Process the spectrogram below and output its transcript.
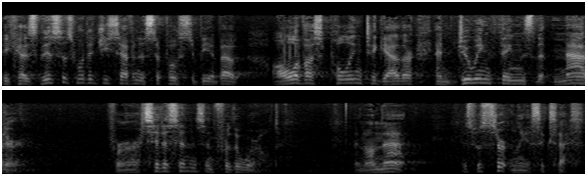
Because this is what a G7 is supposed to be about. All of us pulling together and doing things that matter for our citizens and for the world. And on that, this was certainly a success.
